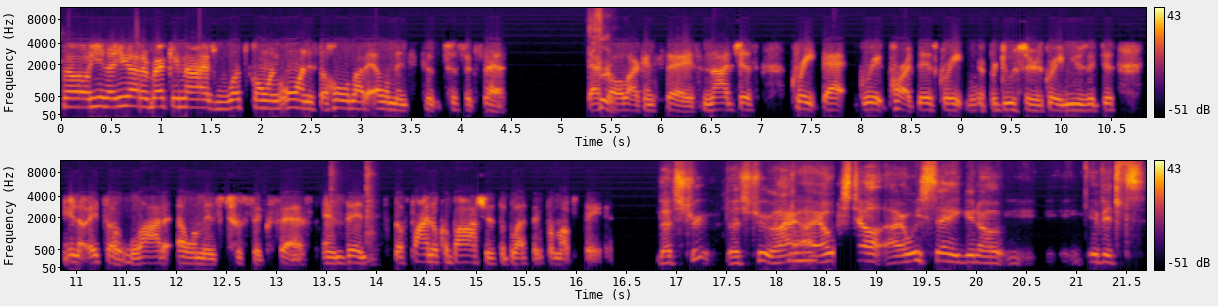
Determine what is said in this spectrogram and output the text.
So, you know, you got to recognize what's going on. It's a whole lot of elements to, to success. That's True. all I can say. It's not just great that, great part this, great producers, great music. Just, you know, it's a lot of elements to success. And then the final kibosh is the blessing from upstairs. That's true. That's true. And I, mm-hmm. I always tell, I always say, you know, if it's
